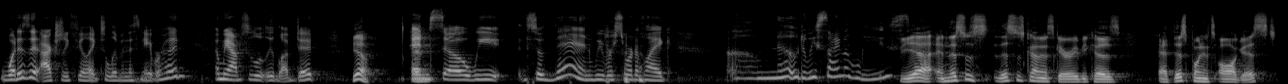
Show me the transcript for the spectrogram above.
what does it actually feel like to live in this neighborhood and we absolutely loved it Yeah. and, so we so then we were sort of like oh no do we sign a lease yeah, and this was this was kind of scary because at this point it's August.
